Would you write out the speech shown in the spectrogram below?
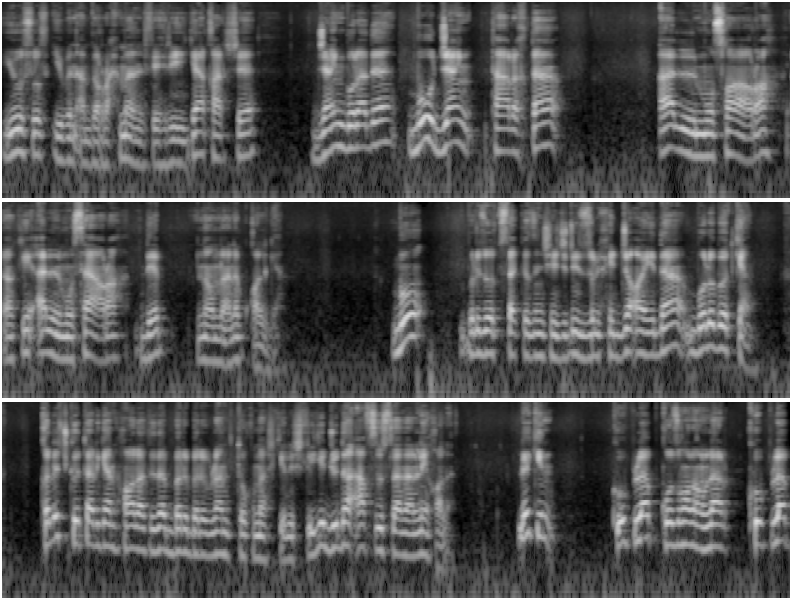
Yusuf ibn Abdurrahman al-Fihriyga qarshi jang bo'ladi. Bu jang tarixda al-Musara yoki al-Musara deb nomlanib qolgan. Bu 138-hijriy Zulhijja oyida bo'lib o'tgan. Qilich ko'targan holatida bir-biri bilan to'qnash kelishligi juda afsuslanarli holat. Lekin ko'plab qo'zg'olonlar, ko'plab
